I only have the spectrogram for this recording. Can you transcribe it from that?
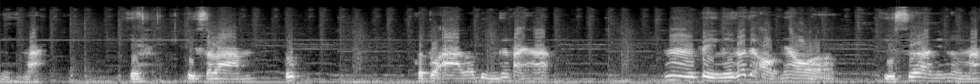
นี่เห็นปะโอเคปีกสลามปุ๊บกดตัว R แล้วบินขึ้นไปฮะ อืมปีกนี้ก็จะออกแนวผีเสื้อนิดนึงนะ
